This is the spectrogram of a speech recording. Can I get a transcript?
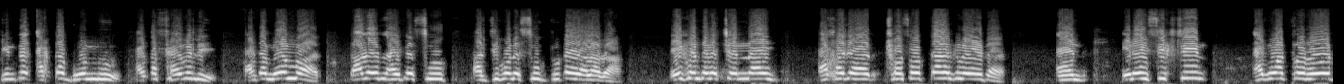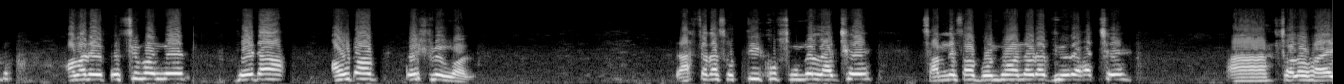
কিন্তু একটা বন্ধু, একটা ফ্যামিলি একটা মেম্বার তাদের লাইফের সুখ আর জীবনের সুখ দুটোই আলাদা। এইখান থেকে চেন্নাই এক হাজার ছশো তেরো কিলোমিটার। অ্যান্ড এনআই সিক্সটিন একমাত্র রোড আমাদের পশ্চিমবঙ্গের যেটা আউট অফ ওয়েস্ট বেঙ্গল রাস্তাটা সত্যি খুব সুন্দর লাগছে। সামনে সব বন্ধু বান্ধবরা ভিউ দেখাচ্ছে চলো ভাই।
